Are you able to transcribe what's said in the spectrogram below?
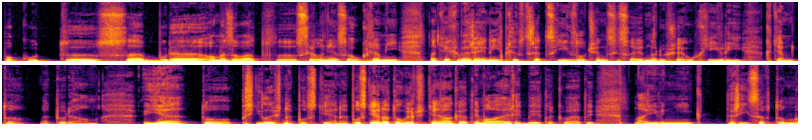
pokud eh, se bude omezovat eh, silně soukromí na těch veřejných prostředcích, zločinci se jednoduše uchýlí k těmto metodám. Je to příliš nepostihne. Postihne to určitě nějaké ty malé ryby, takové ty naivní, kteří se v tom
